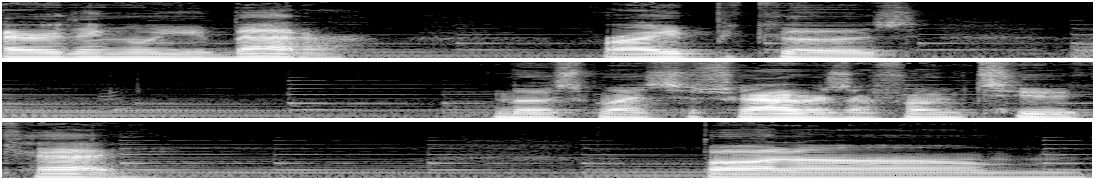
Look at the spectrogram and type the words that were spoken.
everything will be better, right? Because most of my subscribers are from 2K. But, um,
